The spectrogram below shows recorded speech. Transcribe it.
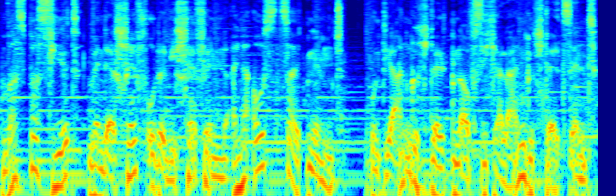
Was passiert, wenn der Chef oder die Chefin eine Auszeit nimmt und die Angestellten auf sich allein gestellt sind?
